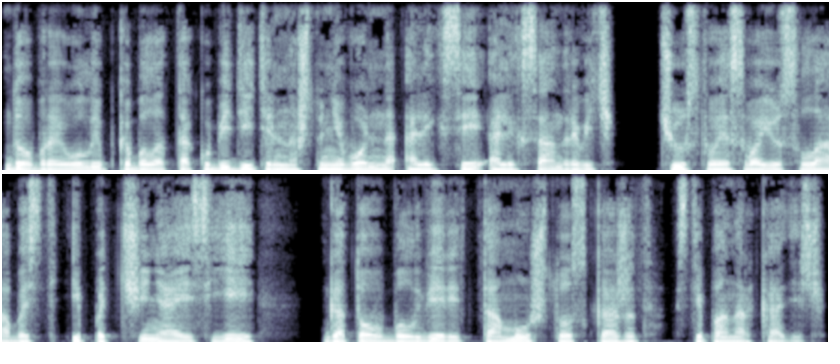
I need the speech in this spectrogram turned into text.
Добрая улыбка была так убедительна, что невольно Алексей Александрович чувствуя свою слабость и подчиняясь ей, готов был верить тому, что скажет Степан Аркадьевич.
